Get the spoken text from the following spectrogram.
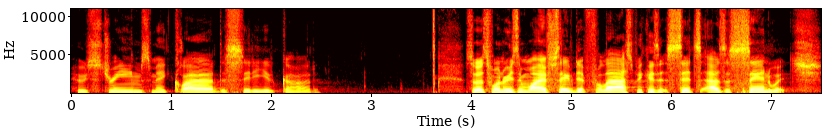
whose streams make glad the city of God. So that's one reason why I've saved it for last because it sits as a sandwich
